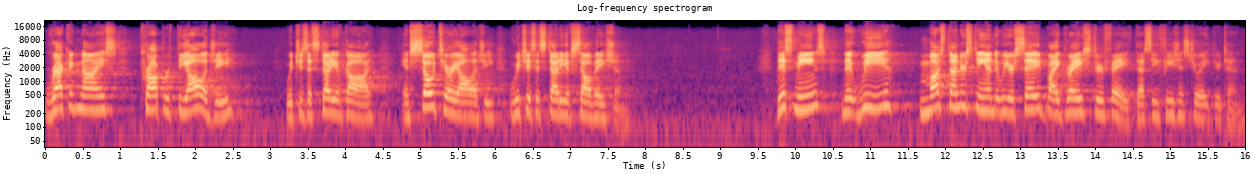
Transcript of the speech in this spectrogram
recognize proper theology, which is a study of God, and soteriology, which is a study of salvation. This means that we must understand that we are saved by grace through faith. That's Ephesians 2 8 through 10.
